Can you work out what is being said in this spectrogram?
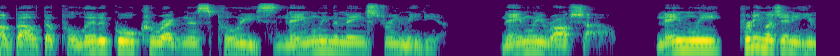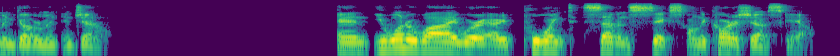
about the political correctness police, namely the mainstream media, namely Rothschild, namely pretty much any human government in general. And you wonder why we're at 0.76 on the Kardashev scale.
